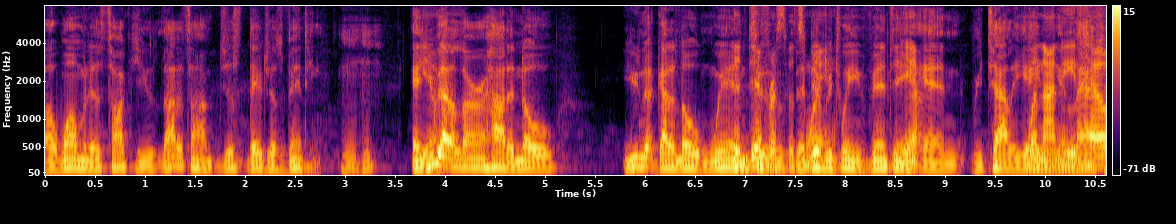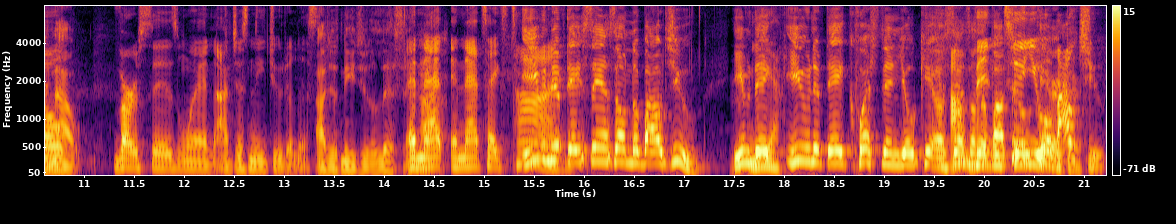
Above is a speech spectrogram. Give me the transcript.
a woman is talking to you, a lot of times just they're just venting, and Yeah. you got to learn how to know. You got to know when The to- difference the between- difference between venting Yeah. and retaliating when i and need lashing help out. Versus when i just need you to listen I just need you to listen. and I- that and that takes time even if they saying something about you, even they Yeah. even if they question your care or saying I'm something about to your you character. about you.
